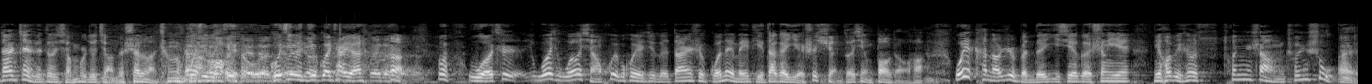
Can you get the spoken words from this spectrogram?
但是这个都小木就讲的深了，成了国际问题，国际问题观察员。对对对。不，我是我我想会不会这个，当然是国内媒体大概也是选择性报道哈。我也看到日本的一些个声音，你好比说。村上春树，哎，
